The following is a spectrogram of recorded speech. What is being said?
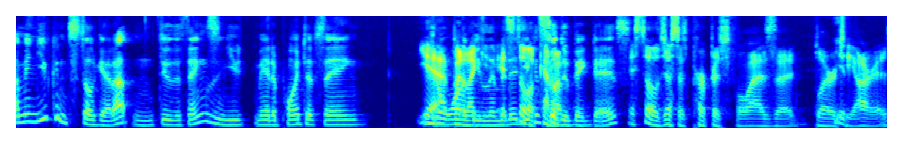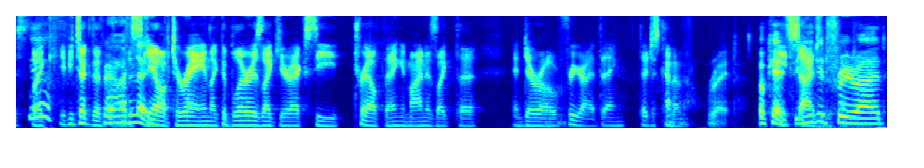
I mean, you can still get up and do the things, and you made a point of saying yeah, you don't want to like be limited. You can still of do big days. it's still just as purposeful as the Blur Yeah. TR is. Yeah. Like, if you took the, Well, the don't know. scale of terrain, like the Blur is like your XC trail thing, and mine is like the enduro free ride thing. They're just kind of Right. Okay, so you did free spectrum. ride.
